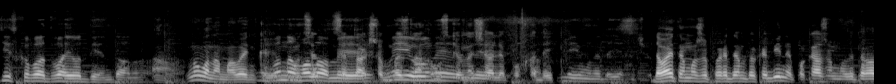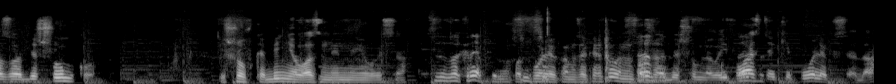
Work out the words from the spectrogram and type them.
дискова 2,1 дана. А, ну вона маленька, Вона ну, це, мала, це ми- так, щоб ми без його нагрузки не- вначалі походити. Ми йому не даємо нічого. Давайте, може, перейдемо до кабіни, покажемо відразу безшумку. І що в кабіні у вас змінилося? Це закреплено. Під Це- поліком закріпили, ну це теж за- обезшумлювали. І це пластик, і полік, все, да?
